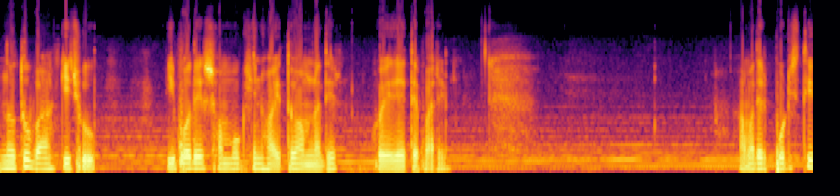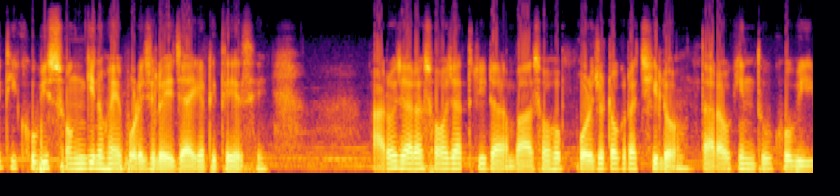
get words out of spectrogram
নতুবা কিছু বিপদের সম্মুখীন হয়তো আপনাদের হয়ে যেতে পারে। আমাদের পরিস্থিতি খুবই সঙ্গীন হয়ে পড়েছিল এই জায়গাটিতে এসে। আরও যারা সহযাত্রীরা বা সহ পর্যটকরা ছিল, তারাও কিন্তু খুবই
